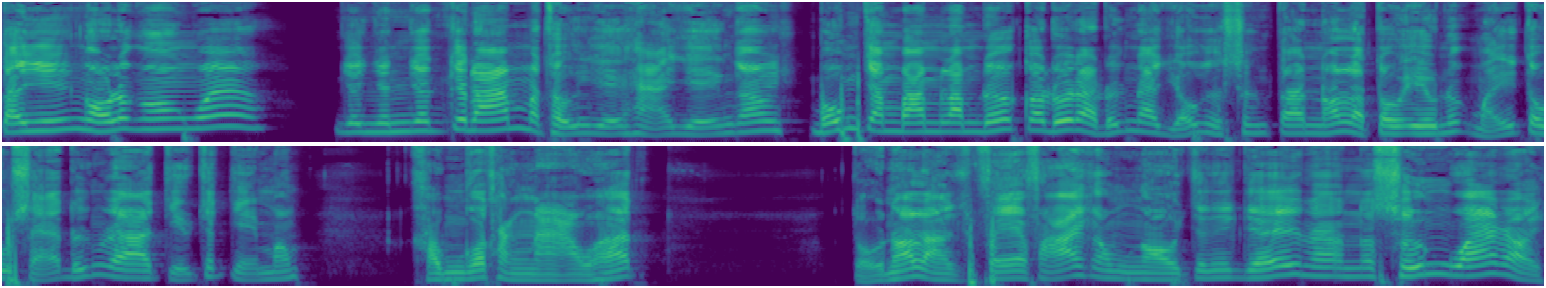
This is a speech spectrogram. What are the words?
Tại vì ngồi nó ngon quá giờ nhìn trên cái đám mà thượng viện hạ viện coi 435 đứa có đứa nào đứng ra vỗ ngực xưng tên nói là tôi yêu nước Mỹ tôi sẽ đứng ra chịu trách nhiệm không? Không có thằng nào hết. Tụi nó là phe phái không ngồi trên cái ghế nó, nó sướng quá rồi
